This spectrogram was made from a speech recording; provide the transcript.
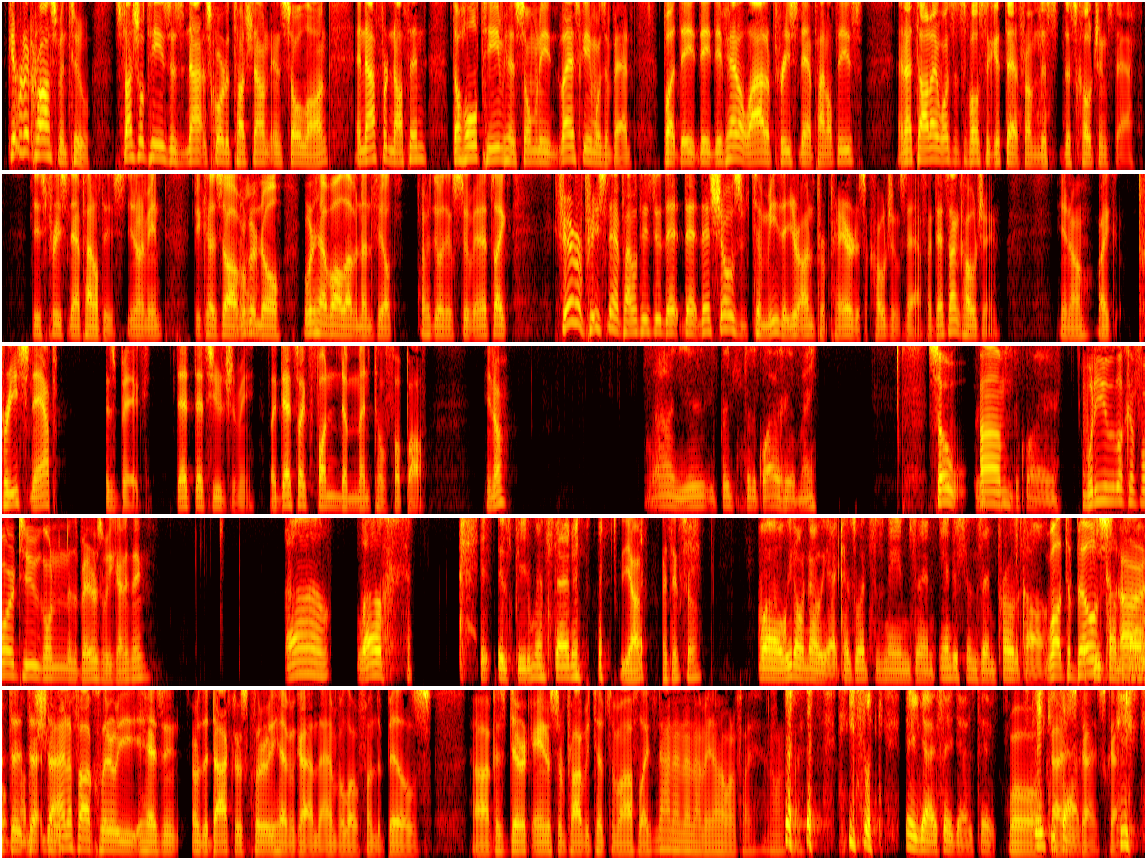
Get rid of Crossman too. Special teams has not scored a touchdown in so long, and not for nothing. The whole team has so many. Last game wasn't bad, but they they they've had a lot of pre-snap penalties, and I thought I wasn't supposed to get that from this this coaching staff. These pre-snap penalties, you know what I mean? Because uh, we're gonna know we're gonna have all eleven on the field. I'm gonna do anything stupid. And it's like if you're ever pre-snap penalties, dude, that, that that shows to me that you're unprepared as a coaching staff. Like that's on coaching. You know, like pre-snap is big. That that's huge to me. Like that's like fundamental football. You know? No, you're, you're preaching to the choir here, man. So, um, what are you looking forward to going into the Bears week? Anything? Um, well, is Peterman starting? Yeah, I think so. Well, we don't know yet because what's his name's in Anderson's in protocol. Well, the Bills are out, the, the, sure- the NFL clearly hasn't, or the doctors clearly haven't gotten the envelope from the Bills, because Derek Anderson probably tipped them off like, no, no, no, no, man, I don't want to play. I don't want to play. He's like, "Hey guys, hey guys, hey." Whoa, Stinky guys, fat. guys, guys.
